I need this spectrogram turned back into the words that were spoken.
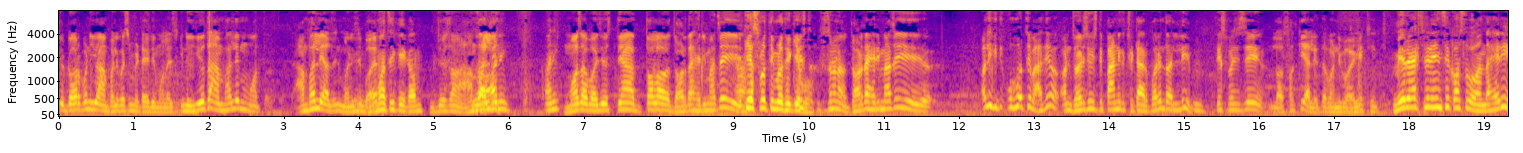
त्यो डर पनि यो हामफाले पछि मेटाइदियो मलाई चाहिँ। किन यो त हामफाले म त हामफाले हाल्छ नि भने चाहिँ भयो। म चाहिँ के काम? ल, हामफाले अनि मजा भयो त्यहाँ तल झर्दाखेरिमा चाहिँ तेस्रो तिम्रो थियो के सुन न झर्दाखेरिमा चाहिँ अलिकति ओहो चाहिँ भएको थियो। अनि झरिसकेपछि त्यो पानीको छिट्टाहरू पऱ्यो नि त अलिअलि। त्यसपछि चाहिँ ल सकिहाल्यो त भन्ने भयो कि। मेरो एक्सपिरियन्स चाहिँ कस्तो भयो भन्दाखेरि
